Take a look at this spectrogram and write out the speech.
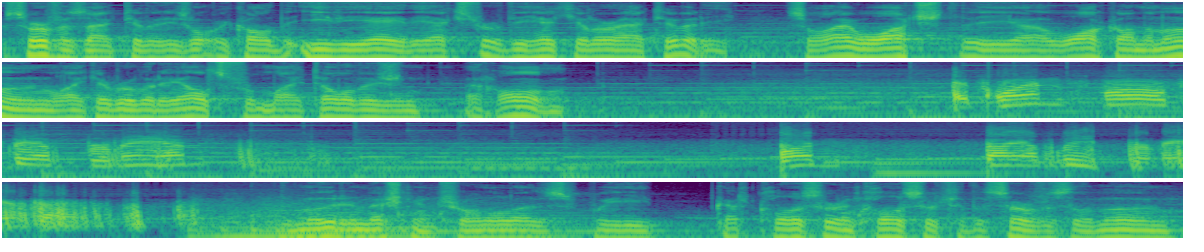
surface activities, what we called the EVA, the extravehicular activity. So I watched the uh, walk on the moon like everybody else from my television at home. It's one small step for man, one giant leap for mankind. The mood in mission control as we got closer and closer to the surface of the moon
